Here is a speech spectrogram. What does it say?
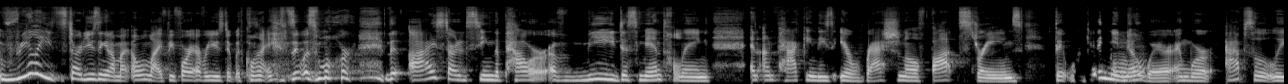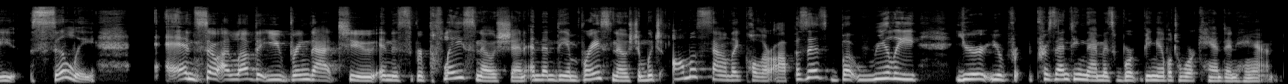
really started using it on my own life before I ever used it with clients. It was more that I started seeing the power of me dismantling and unpacking these irrational thought streams that were getting me mm-hmm. nowhere and were absolutely silly. And so I love that you bring that to in this replace notion and then the embrace notion, which almost sound like polar opposites, but really you're you're presenting them as work, being able to work hand in hand.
